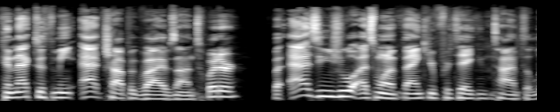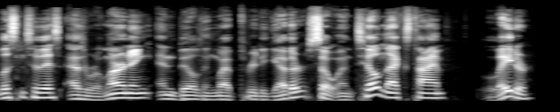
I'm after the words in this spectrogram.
connect with me at Tropic Vibes on Twitter. But as usual, I just want to thank you for taking time to listen to this as we're learning and building Web3 together. So until next time, later.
